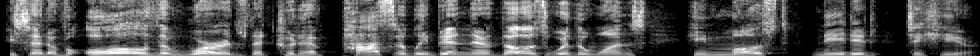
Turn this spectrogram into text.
He said, of all the words that could have possibly been there, those were the ones he most needed to hear.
